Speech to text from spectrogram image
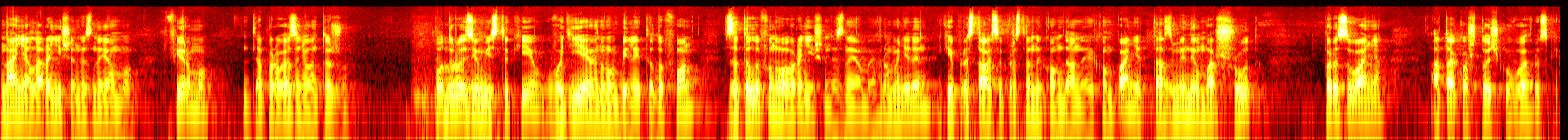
найняла раніше незнайому фірму для перевезення вантажу. По дорозі в місто Київ водієві на мобільний телефон зателефонував раніше незнайомий громадянин, який представився представником даної компанії та змінив маршрут пересування, а також точку вигрузки.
